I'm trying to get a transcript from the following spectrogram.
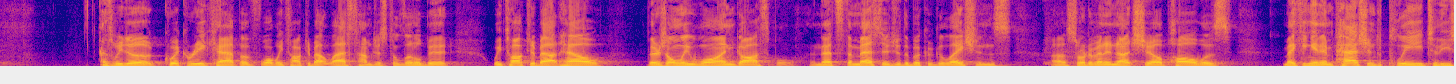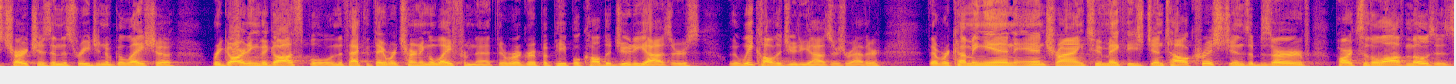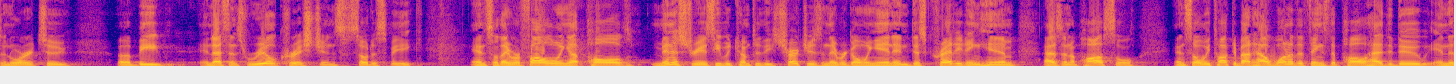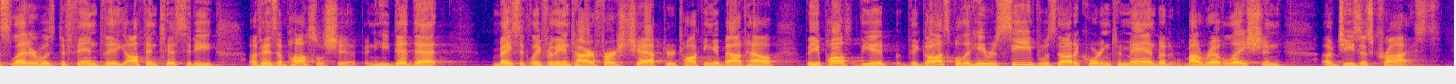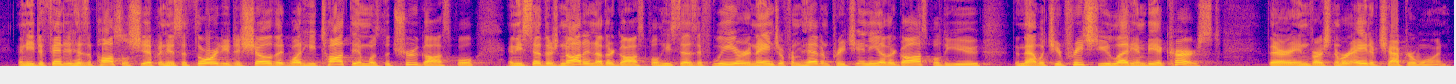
As we do a quick recap of what we talked about last time, just a little bit, we talked about how there's only one gospel, and that's the message of the book of Galatians, uh, sort of in a nutshell. Paul was making an impassioned plea to these churches in this region of Galatia regarding the gospel and the fact that they were turning away from that. There were a group of people called the Judaizers, that we call the Judaizers rather, that were coming in and trying to make these Gentile Christians observe parts of the law of Moses in order to uh, be, in essence, real Christians, so to speak. And so they were following up Paul's ministry as he would come to these churches, and they were going in and discrediting him as an apostle. And so we talked about how one of the things that Paul had to do in this letter was defend the authenticity of his apostleship. And he did that basically for the entire first chapter, talking about how the, apostle, the, the gospel that he received was not according to man, but by revelation of Jesus Christ. And he defended his apostleship and his authority to show that what he taught them was the true gospel. And he said, There's not another gospel. He says, If we or an angel from heaven preach any other gospel to you than that which you preach to you, let him be accursed. There in verse number 8 of chapter 1.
